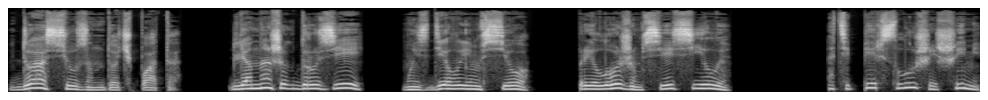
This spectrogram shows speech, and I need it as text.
«Да, Сьюзан, дочь Пата. Для наших друзей мы сделаем все, приложим все силы». «А теперь слушай, Шими,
